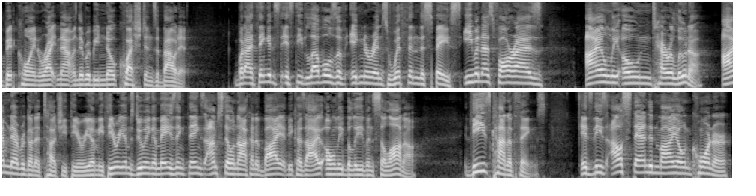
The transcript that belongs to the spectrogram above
Bitcoin right now, and there would be no questions about it. But I think it's it's the levels of ignorance within the space, even as far as I only own Terra Luna. I'm never going to touch Ethereum. Ethereum's doing amazing things. I'm still not going to buy it because I only believe in Solana. These kind of things. It's these I'll stand in my own corner.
